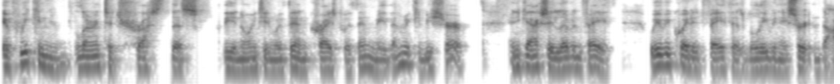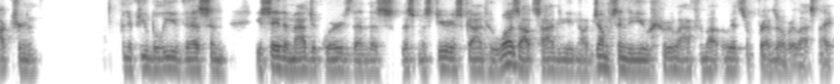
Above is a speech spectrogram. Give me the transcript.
if we can learn to trust this, the anointing within Christ within me, then we can be sure. And you can actually live in faith. We've equated faith as believing a certain doctrine. And if you believe this and you say the magic words then this this mysterious god who was outside of you, you know jumps into you. We were laughing about we had some friends over last night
